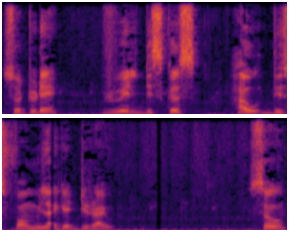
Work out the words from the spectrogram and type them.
So today we will discuss how this formula get derived. So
